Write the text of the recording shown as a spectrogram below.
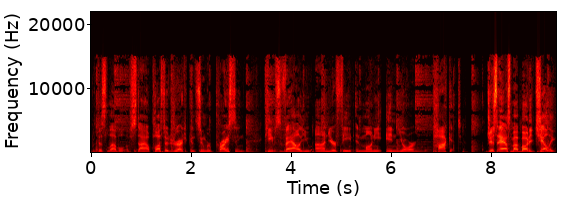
with this level of style. Plus, their direct to consumer pricing keeps value on your feet and money in your pocket. Just ask my buddy Chili,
